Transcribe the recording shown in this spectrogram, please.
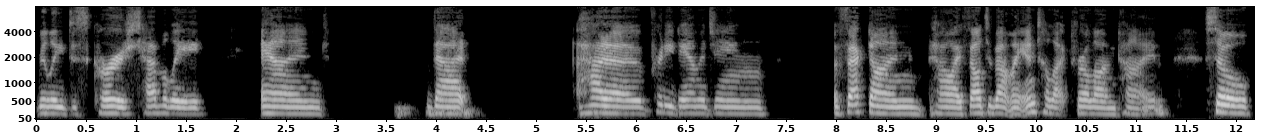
really discouraged heavily and that had a pretty damaging effect on how I felt about my intellect for a long time. So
